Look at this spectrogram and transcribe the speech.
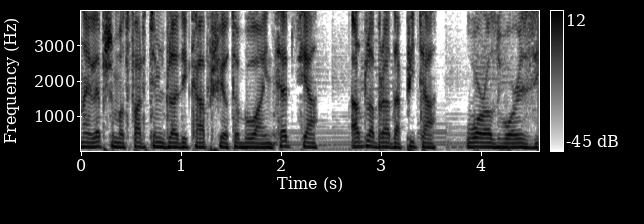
Najlepszym otwarciem dla DiCaprio to była Incepcja, a dla Brada Pitta World War Z.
